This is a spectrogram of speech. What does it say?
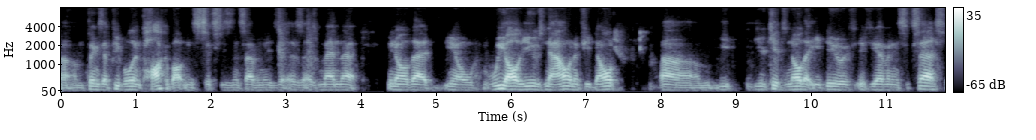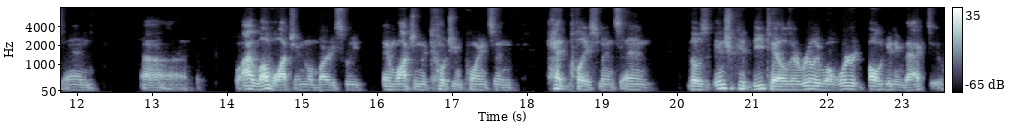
um, things that people didn't talk about in the 60s and 70s as, as men that, you know, that, you know, we all use now. And if you don't, um, you, your kids know that you do if, if you have any success. And uh, I love watching Lombardi Sweep and watching the coaching points and head placements and those intricate details are really what we're all getting back to.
